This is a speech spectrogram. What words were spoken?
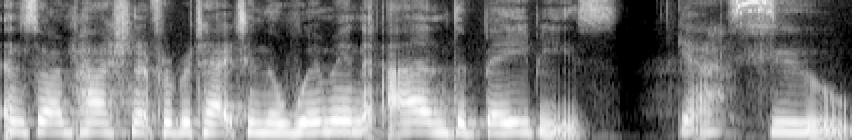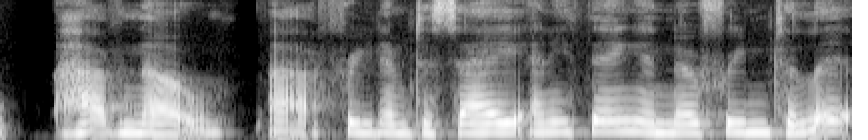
And so I'm passionate for protecting the women and the babies Yes. who have no uh, freedom to say anything and no freedom to live.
